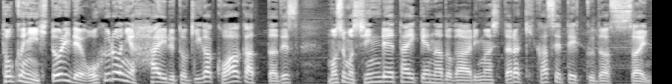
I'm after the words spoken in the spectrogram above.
特に一人でお風呂に入る時が怖かったです。もしも心霊体験などがありましたら聞かせてください。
